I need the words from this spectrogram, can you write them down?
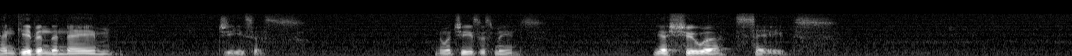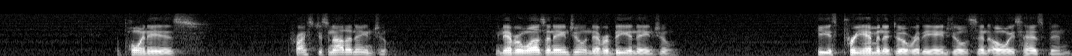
and given the name Jesus. You know what Jesus means? Yeshua saves. The point is, Christ is not an angel. He never was an angel, never be an angel. He is preeminent over the angels and always has been.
